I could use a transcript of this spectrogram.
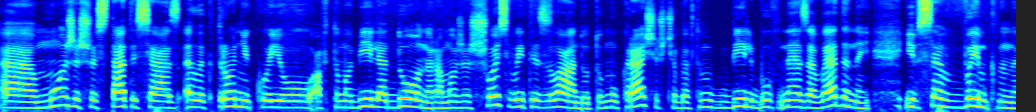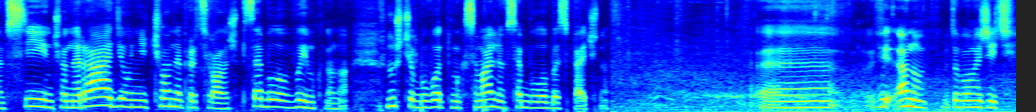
е, може щось статися з електронікою автомобіля донора, може щось вийти з ладу. Тому краще, щоб автомобіль був не заведений і все вимкнено. Всі нічого не радіо, нічого не працювало, щоб все було вимкнено. Ну щоб от максимально все було безпечно. Е, ану, допоможіть.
